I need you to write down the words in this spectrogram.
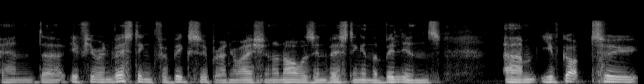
and uh, if you're investing for big superannuation, and I was investing in the billions, um, you've got to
